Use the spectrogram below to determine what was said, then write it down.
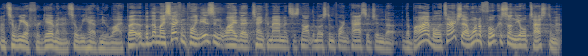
And so we are forgiven, and so we have new life. But, but my second point isn't why the Ten Commandments is not the most important passage in the, the Bible. It's actually, I want to focus on the Old Testament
